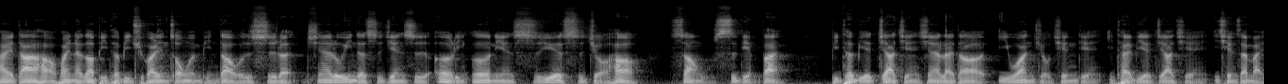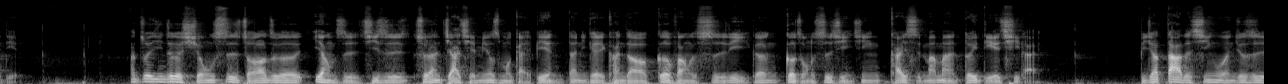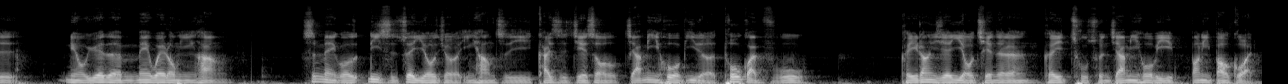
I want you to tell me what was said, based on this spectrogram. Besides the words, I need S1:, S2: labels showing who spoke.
S1: 嗨，大家好，欢迎来到比特币区块链中文频道，我是诗人。现在录音的时间是二零二二年十月十九号上午四点半。比特币的价钱现在来到一万九千点，以太币的价钱一千三百点。那最近这个熊市走到这个样子，其实虽然价钱没有什么改变，但你可以看到各方的势力跟各种的事情已经开始慢慢堆叠起来。比较大的新闻就是纽约的梅威龙银行。是美国历史最悠久的银行之一，开始接受加密货币的托管服务，可以让一些有钱的人可以储存加密货币，帮你保管。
